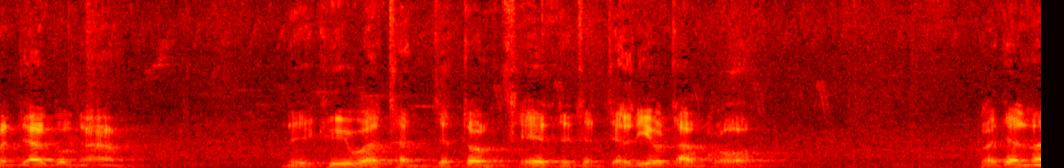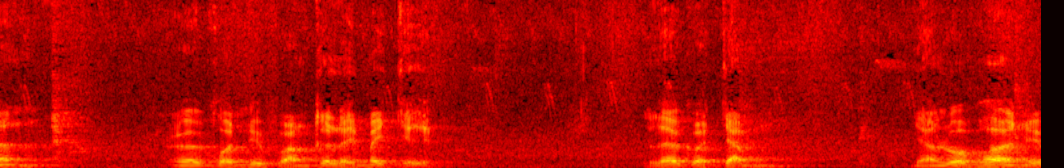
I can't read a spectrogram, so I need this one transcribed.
ปัญญาก็งาม นี่คือว่าท่านจะต้องเทศน์ท่านจะเลี้ยวตามคลองเพราะฉะนั้นคนที่ฟังก็เลยไม่จืด แล้วก็จำอย่างหลวงพ่อนี่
